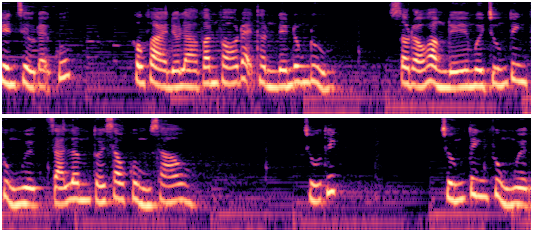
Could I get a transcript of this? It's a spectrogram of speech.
Thiên triều đại quốc, không phải đều là văn võ đại thần đến đông đủ. Sau đó hoàng đế mới chúng tinh phủng nguyệt giá lâm tới sau cùng sao? Chú thích chúng tinh phủng nguyệt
